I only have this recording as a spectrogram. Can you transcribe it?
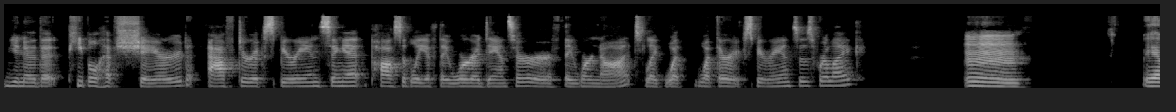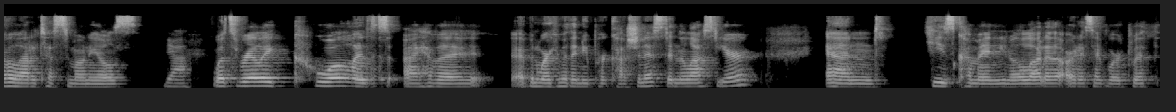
you know that people have shared after experiencing it possibly if they were a dancer or if they were not like what what their experiences were like? Mm. we have a lot of testimonials. Yeah. What's really cool is i have a I've been working with a new percussionist in the last year. And he's come in, you know, a lot of the artists I've worked with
